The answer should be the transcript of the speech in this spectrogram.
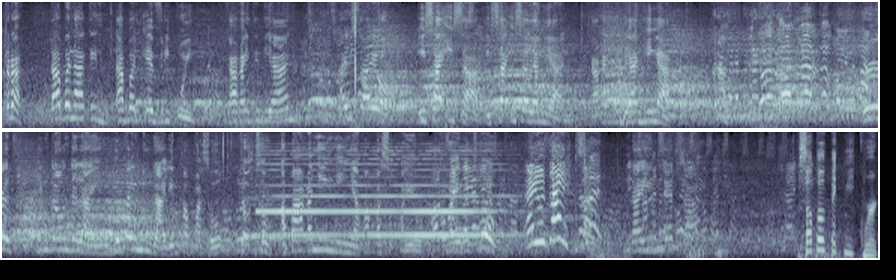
Tara, laban natin. Laban every point. Kakaintindihan? Ayos tayo. Isa-isa. Isa-isa lang yan. Kakaintindihan? Hinga. Girls, kayo manggaling, papasok. So, so apakan niyo yung linya, papasok kayo. Okay, let's go. Ayusay! Dahil yung subtle technique work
